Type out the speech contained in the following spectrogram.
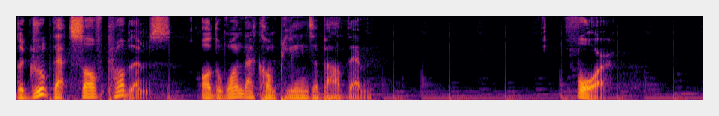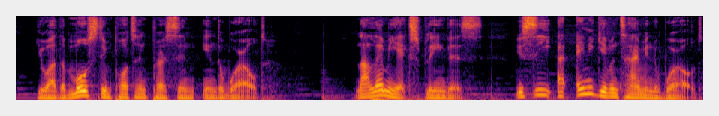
The group that solve problems or the one that complains about them? 4. You are the most important person in the world. Now let me explain this. You see, at any given time in the world,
